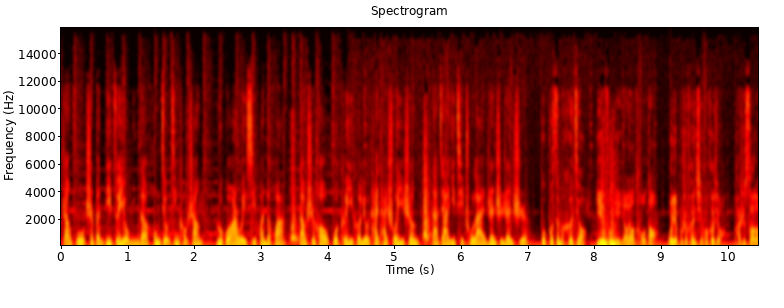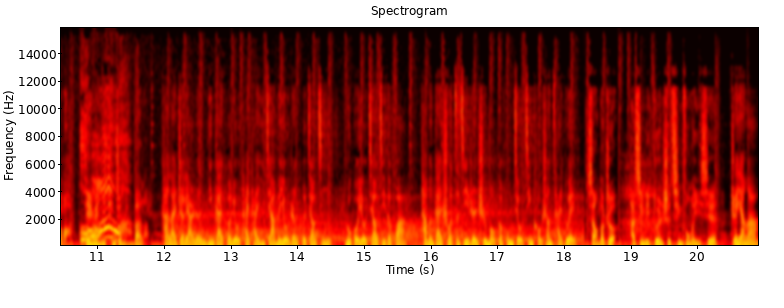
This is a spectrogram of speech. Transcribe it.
丈夫是本地最有名的红酒进口商。如果二位喜欢的话，到时候我可以和刘太太说一声，大家一起出来认识认识。我不怎么喝酒。”叶枫也摇摇头道：“我也不是很喜欢喝酒，还是算了吧。”店员一听就明白了，看来这俩人应该和刘太太一家没有任何交集。如果有交集的话，他们该说自己认识某个红酒进口商才对。想到这，他心里顿时轻松了一些。这样啊，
